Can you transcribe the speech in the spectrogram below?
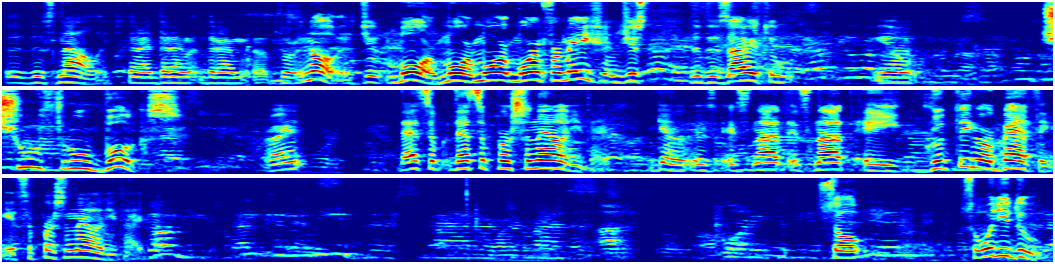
This knowledge that, I, that I'm that I'm absorbing. No, it's just more, more, more, more information. Just the desire to, you know, chew through books, right? That's a that's a personality type. Again, it's, it's not it's not a good thing or bad thing. It's a personality type. So, so what do you do?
